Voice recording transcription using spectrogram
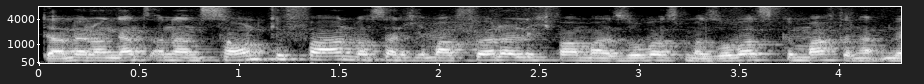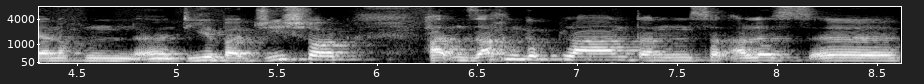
da haben wir noch einen ganz anderen Sound gefahren, was ja nicht immer förderlich war, mal sowas, mal sowas gemacht. Dann hatten wir noch einen äh, Deal bei G-Shock, hatten Sachen geplant, dann ist das alles äh,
